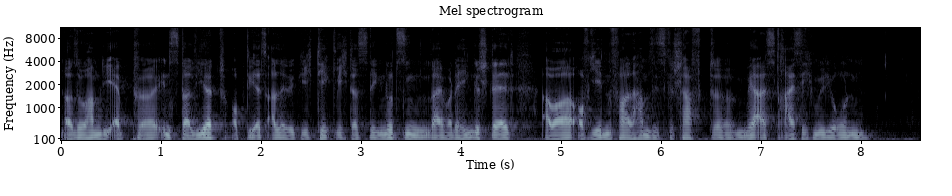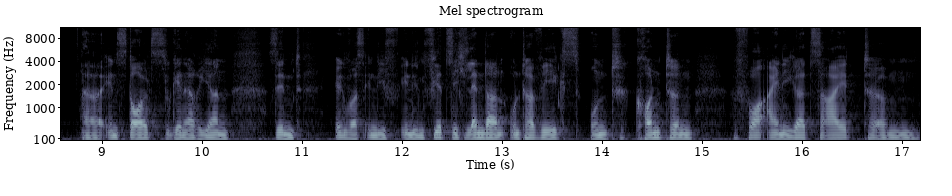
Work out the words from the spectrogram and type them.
also haben die App äh, installiert. Ob die jetzt alle wirklich täglich das Ding nutzen, sei mal dahingestellt. Aber auf jeden Fall haben sie es geschafft, äh, mehr als 30 Millionen äh, Installs zu generieren, sind irgendwas in, die, in den 40 Ländern unterwegs und konnten vor einiger Zeit ähm,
